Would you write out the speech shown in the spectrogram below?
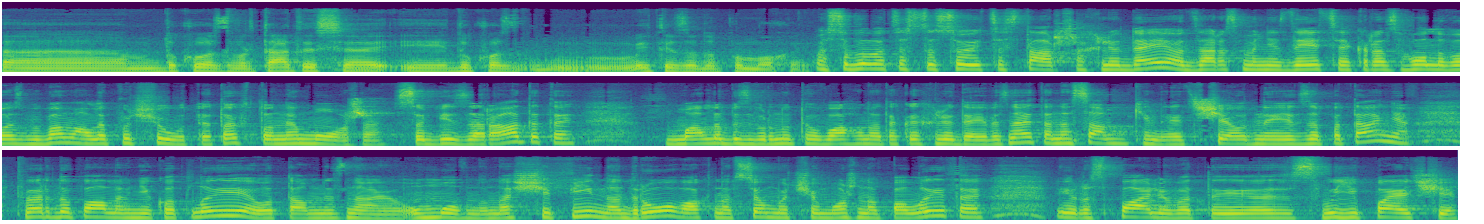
Е, До кого звертатися і до кого йти за допомогою. Особливо це стосується старших людей. От зараз мені здається, якраз голови ОСББ мали почути той, хто не може собі зарадити, мали би звернути увагу на таких людей. Ви знаєте, на сам кінець ще одне є запитання: твердопаливні котли, от там не знаю, умовно на щепі, на дровах, на всьому, чи можна палити і розпалювати свої печі.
